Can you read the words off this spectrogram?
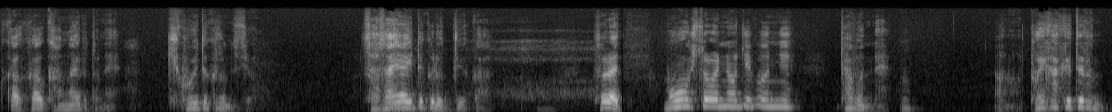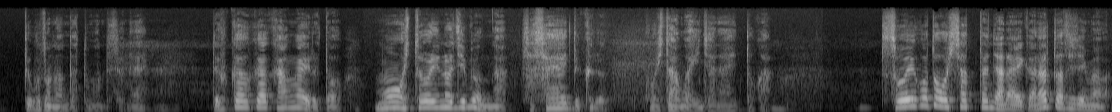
深く深く考えるとね聞こえてくるんですよ。ささやいてくるっていうか。それはもう一人の自分に多分ねあの問いかけてるってことなんだと思うんですよね。で深々考えるともう一人の自分がささやいてくるこうした方がいいんじゃないとか、そういうことをおっしゃったんじゃないかなと私は今は。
